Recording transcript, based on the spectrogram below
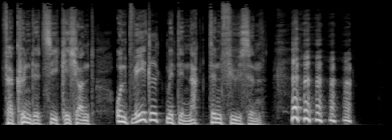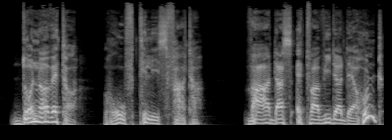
verkündet sie kichernd und wedelt mit den nackten Füßen. Donnerwetter, ruft Tillys Vater. War das etwa wieder der Hund?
